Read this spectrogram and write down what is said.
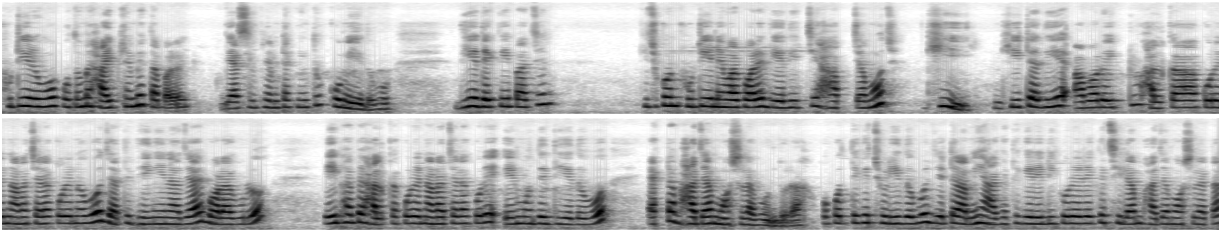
ফুটিয়ে নেব। প্রথমে হাই ফ্লেমে, তারপরে গ্যাসের ফ্লেমটা কিন্তু কমিয়ে দেবো। দিয়ে দেখতেই পাচ্ছেন, কিছুক্ষণ ফুটিয়ে নেওয়ার পরে দিয়ে দিচ্ছি হাফ চামচ ঘি। ঘিটা দিয়ে আবারও একটু হালকা করে নাড়াচাড়া করে নেব, যাতে ভেঙে না যায় বড়াগুলো। এইভাবে হালকা করে নাড়াচাড়া করে এর মধ্যে দিয়ে দেবো একটা ভাজা মশলা বন্ধুরা। ওপর থেকে ছড়িয়ে দেবো, যেটা আমি আগে থেকে রেডি করে রেখেছিলাম ভাজা মশলাটা,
